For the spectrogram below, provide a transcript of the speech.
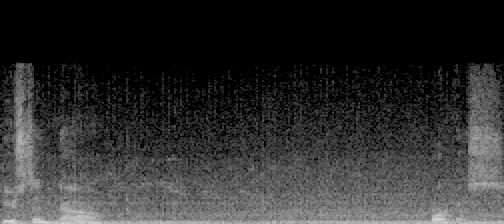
Houston? No. Corpus.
